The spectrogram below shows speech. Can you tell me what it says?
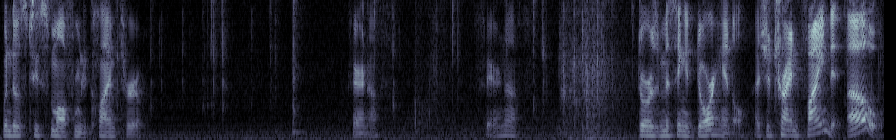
window's too small for me to climb through. Fair enough. Fair enough. This door is missing a door handle. I should try and find it. Oh!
